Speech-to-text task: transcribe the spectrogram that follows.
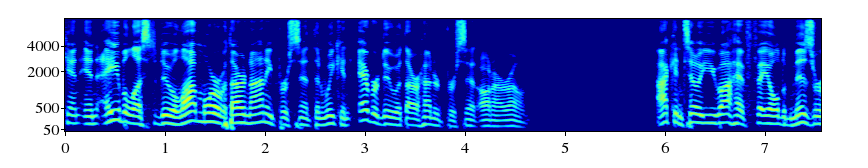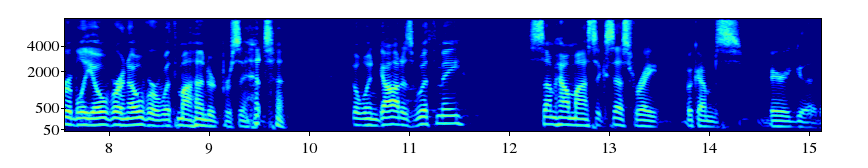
can enable us to do a lot more with our 90% than we can ever do with our 100% on our own. I can tell you I have failed miserably over and over with my 100%. but when God is with me, somehow my success rate becomes very good.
